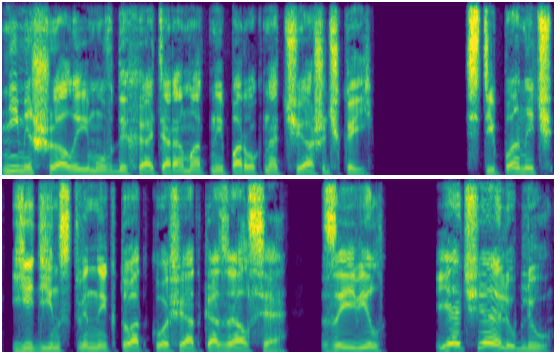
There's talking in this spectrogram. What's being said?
не мешало ему вдыхать ароматный порог над чашечкой. Степаныч единственный, кто от кофе отказался, заявил «Я чай люблю».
